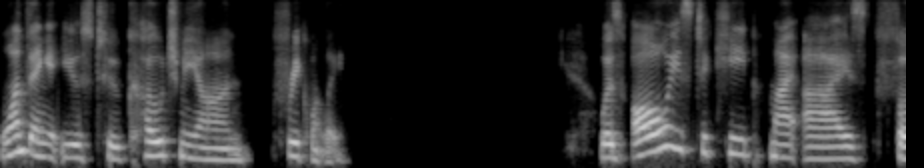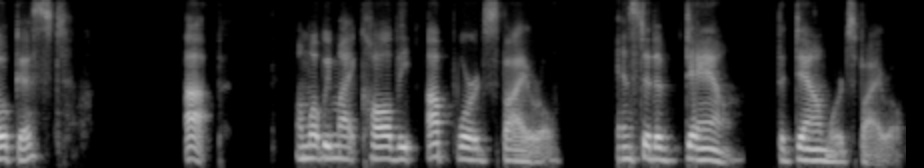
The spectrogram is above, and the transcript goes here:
One thing it used to coach me on frequently was always to keep my eyes focused up on what we might call the upward spiral instead of down, the downward spiral.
